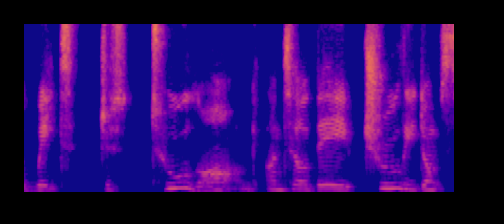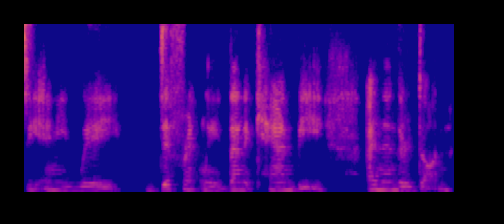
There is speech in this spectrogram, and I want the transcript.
wait just too long until they truly don't see any way differently than it can be and then they're done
